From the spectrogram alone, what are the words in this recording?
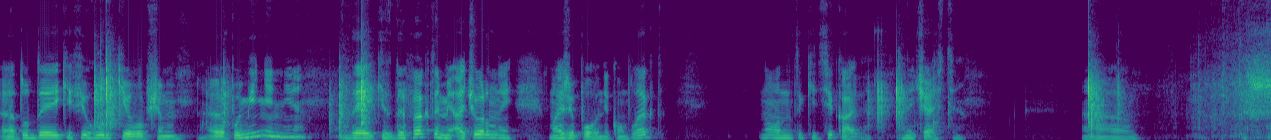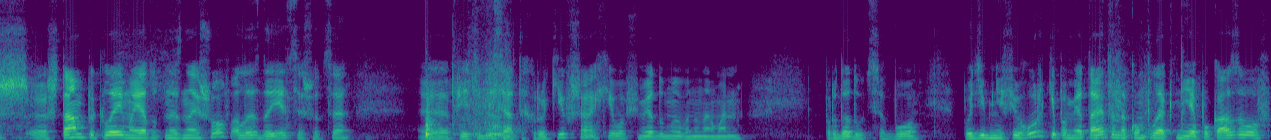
Е, Тут деякі фігурки, в общем, поміняні, деякі з дефектами, а чорний майже повний комплект. Ну, вони такі цікаві, нечасті. Е, е, Штампи клейма я тут не знайшов, але здається, що це е, 50-х років шахи. В общем, я думаю, вони нормально продадуться. Бо подібні фігурки, пам'ятаєте, на комплектні я показував.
